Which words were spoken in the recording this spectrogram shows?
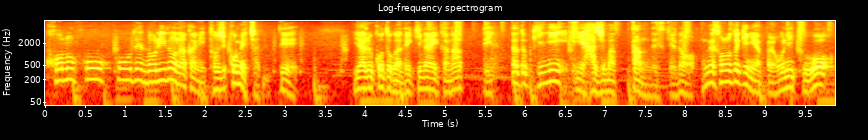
この方法で海苔の中に閉じ込めちゃってやることができないかなって言った時に始まったんですけどでその時にやっぱりお肉を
